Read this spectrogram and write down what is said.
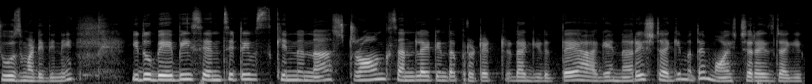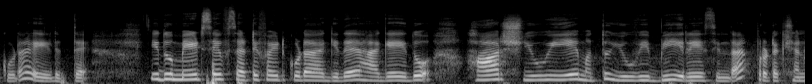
ಚೂಸ್ ಮಾಡಿದ್ದೀನಿ. ಇದು ಬೇಬಿ ಸೆನ್ಸಿಟಿವ್ ಸ್ಕಿನ್ನನ್ನು ಸ್ಟ್ರಾಂಗ್ ಸನ್ಲೈಟಿಂದ ಪ್ರೊಟೆಕ್ಟೆಡ್ ಆಗಿಡುತ್ತೆ ಹಾಗೆ ನರಿಷ್ಡ್ ಆಗಿ ಮತ್ತು ಮಾಯಿಶ್ಚರೈಸ್ಡ್ ಆಗಿ ಕೂಡ ಇಡುತ್ತೆ. ಇದು ಮೇಡ್ ಸೇಫ್ ಸರ್ಟಿಫೈಡ್ ಕೂಡ ಆಗಿದೆ. ಹಾಗೆ ಇದು ಹಾರ್ಶ್ ಯು ವಿ ಎ ಮತ್ತು ಯು ವಿ ಬಿ ರೇಸಿಂದ ಪ್ರೊಟೆಕ್ಷನ್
